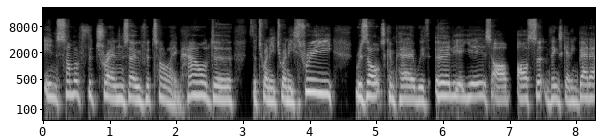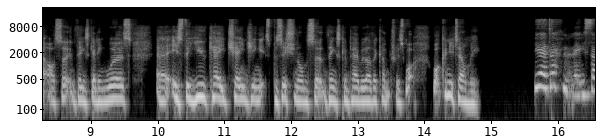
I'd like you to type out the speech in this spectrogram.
in some of the trends over time. How do the 2023 results compare with earlier years? Are are certain things getting better? Are certain things getting worse? Uh, is the UK changing its position on certain things compared with other countries? What what can you tell me? Yeah, definitely. So,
